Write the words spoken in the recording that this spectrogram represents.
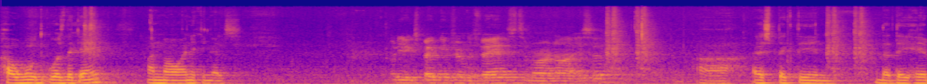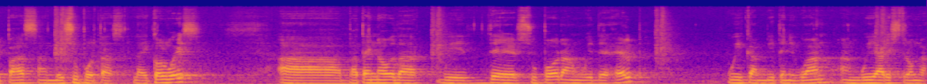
how good was the game and not anything else. What are you expecting from the fans tomorrow night, Issa? Uh, I expecting that they help us and they support us, like always. Uh, but I know that with their support and with their help, we can beat anyone and we are stronger.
